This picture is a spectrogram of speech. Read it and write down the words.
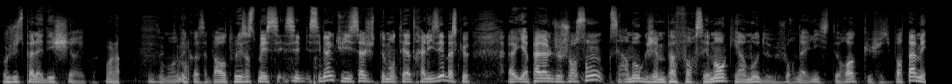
Faut juste pas la déchirer, quoi. Voilà. Donné, ça part dans tous les sens. Mais c'est- bien que tu dis ça justement théâtralisé parce que euh, il y a pas mal de chansons. C'est un mot que j'aime pas forcément, qui est un mot de journaliste rock que je supporte pas. Mais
